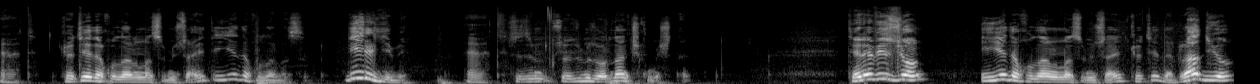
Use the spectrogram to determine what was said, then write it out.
Evet. Kötüye de kullanılması müsait, iyiye de kullanılması. Dil gibi. Evet. Sizin sözümüz oradan çıkmıştı. Televizyon iyiye de kullanılması müsait, kötüye de. Radyo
